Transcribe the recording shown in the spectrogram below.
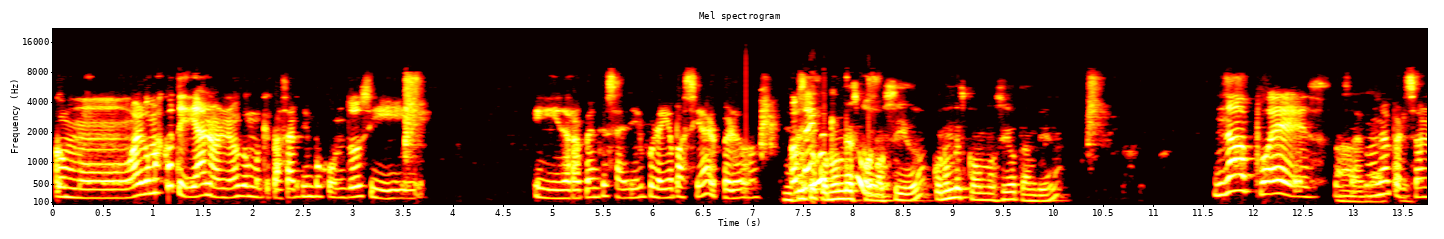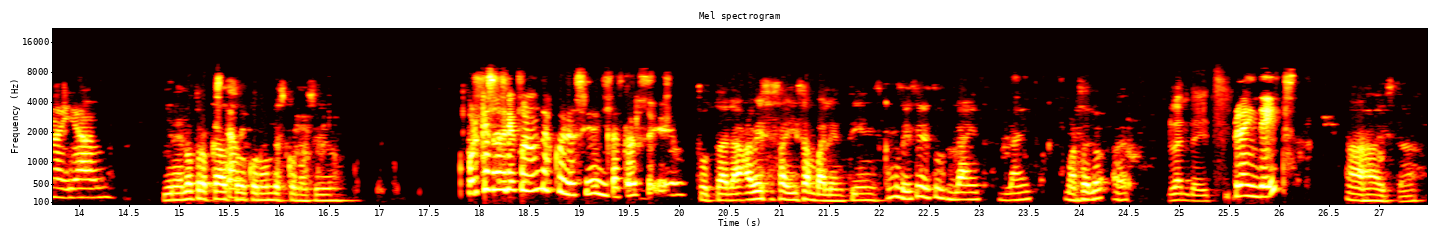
como algo más cotidiano, ¿no? Como que pasar tiempo juntos y, y de repente salir por ahí a pasear, pero Incluso con un desconocido, con un desconocido también. no, pues, o Ah, sea, con una persona ya. Y en el otro caso, con un desconocido. ¿Por qué saldría con un desconocido en 14? Total, a veces hay San Valentín. ¿Cómo se dice? Estos blind, blind. Marcelo, a ver. Blind dates. ¿Blind dates? Ajá, ahí está.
